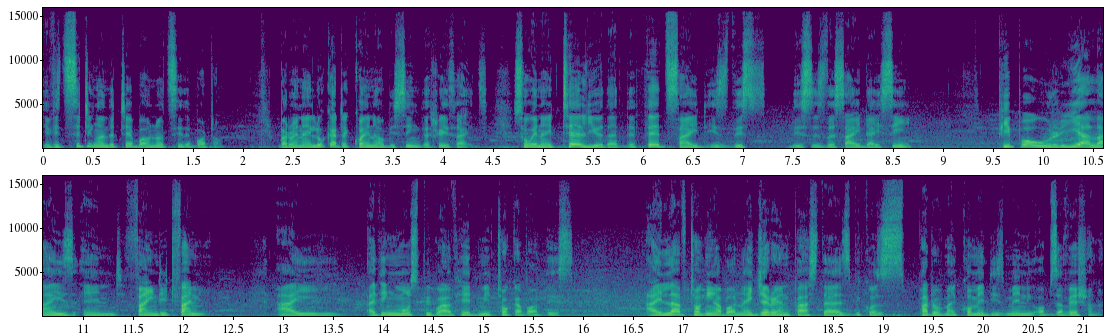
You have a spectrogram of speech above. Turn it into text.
If it's sitting on the table, I'll not see the bottom. But when I look at a coin, I'll be seeing the three sides. So when I tell you that the third side is this, this is the side I see, people will realize and find it funny. I, I think most people have heard me talk about this. I love talking about Nigerian pastors because part of my comedy is mainly observational.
